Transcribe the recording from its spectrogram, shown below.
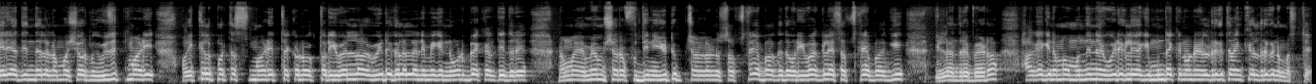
ಏರಿಯಾದಿಂದೆಲ್ಲ ನಮ್ಮ ಶೋರೂಮಿಗೆ ವಿಸಿಟ್ ಮಾಡಿ ವೆಹಿಕಲ್ ಪರ್ಚೇಸ್ ಮಾಡಿ ತಗೊಂಡು ಹೋಗ್ತಾರೆ. ಇವೆಲ್ಲ ವೀಡಿಯೋಗಳೆಲ್ಲ ನಿಮಗೆ ನೋಡಬೇಕಂತಿದ್ರೆ ನಮ್ಮ ಎಂ ಎಂ ಶರಫುದ್ದೀನ್ ಯೂಟ್ಯೂಬ್ ಚಾನಲನ್ನು ಸಬ್ಸ್ಕ್ರೈಬ್ ಆಗದವರು ಇವಾಗಲೇ ಸಬ್ಸ್ಕ್ರೈಬ್ ಆಗಿ, ಇಲ್ಲಾಂದರೆ ಬೇಡ. ಹಾಗಾಗಿ ನಮ್ಮ ಮುಂದಿನ ವೀಡಿಯೋಗಳಿಗಾಗಿ ಮುಂದಕ್ಕೆ ನೋಡಿ ಎಲ್ರಿಗೂ ಥ್ಯಾಂಕ್ ಯು ಎಲ್ರಿಗೂ ನಮಸ್ತೆ.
